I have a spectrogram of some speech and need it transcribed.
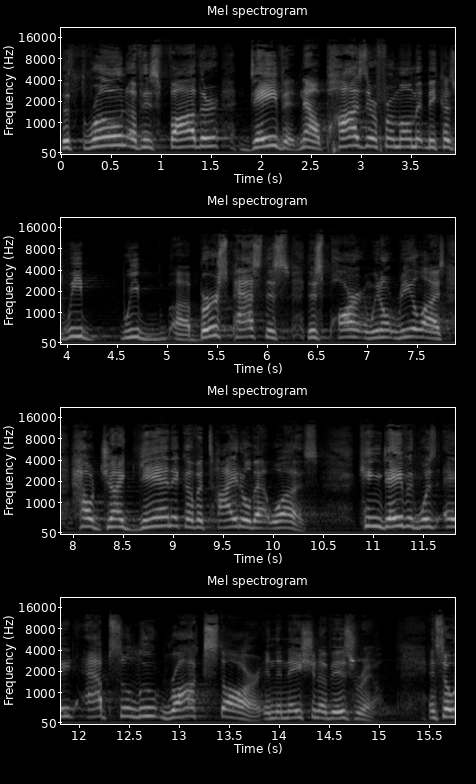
the throne of his father David. Now, pause there for a moment because we we uh, burst past this, this part and we don't realize how gigantic of a title that was. King David was an absolute rock star in the nation of Israel. And so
